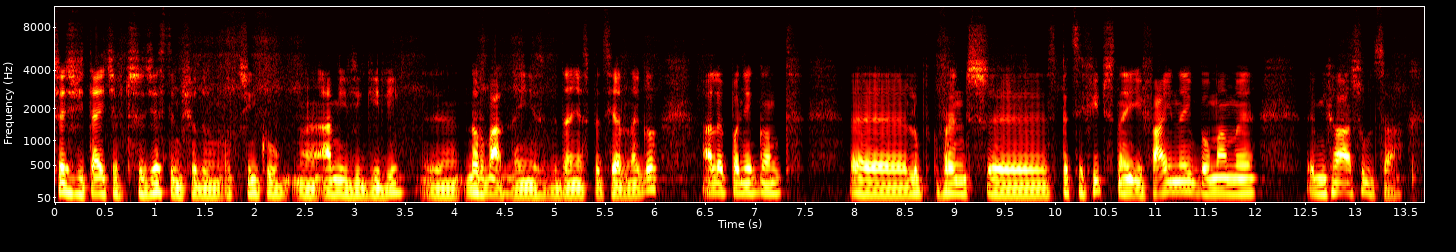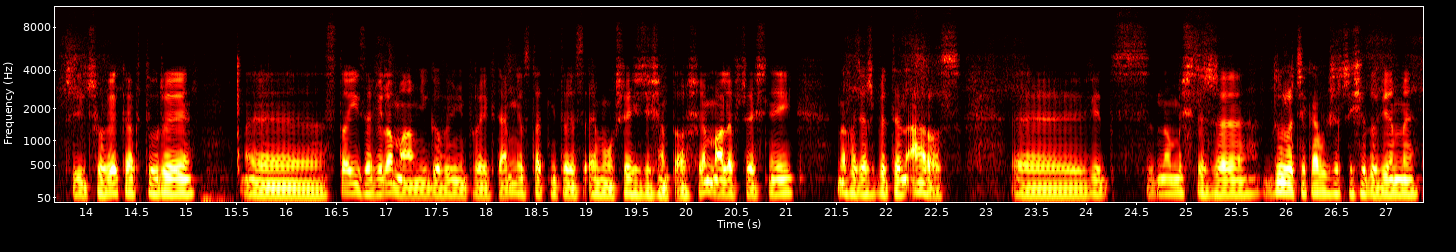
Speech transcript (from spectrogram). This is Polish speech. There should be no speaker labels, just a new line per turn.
Cześć, witajcie w 37 odcinku e, Ami Wigilii. E, normalnej, nie z wydania specjalnego, ale poniekąd e, lub wręcz e, specyficznej i fajnej, bo mamy Michała Szulca, czyli człowieka, który e, stoi za wieloma amigowymi projektami. Ostatni to jest MU68, ale wcześniej no chociażby ten Aros. E, więc no myślę, że dużo ciekawych rzeczy się dowiemy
